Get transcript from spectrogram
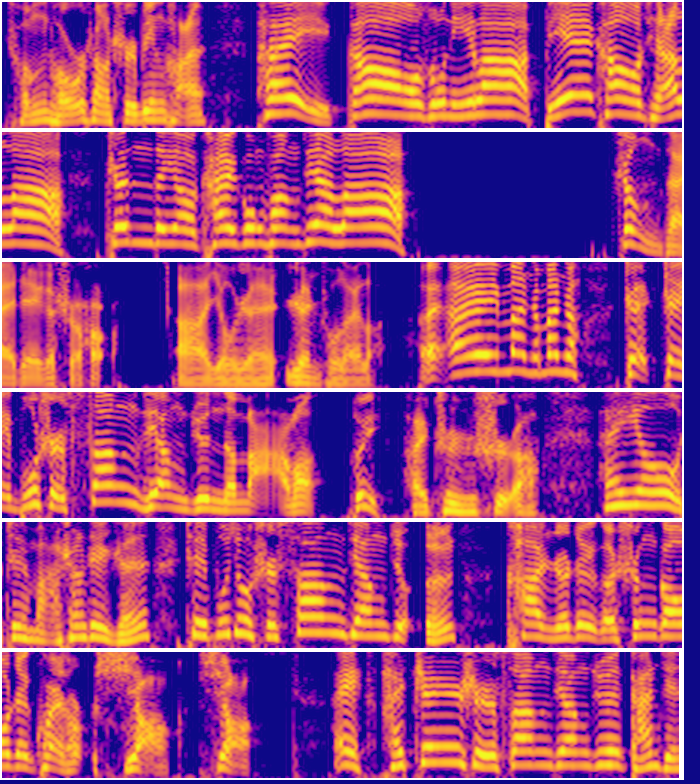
城头上士兵喊：“嘿，告诉你啦，别靠前了，真的要开弓放箭啦！”正在这个时候啊，有人认出来了：“哎哎，慢着慢着，这这不是桑将军的马吗？嘿，还真是啊！哎呦，这马上这人，这不就是桑将军？嗯。”看着这个身高，这块头想想，哎，还真是桑将军！赶紧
